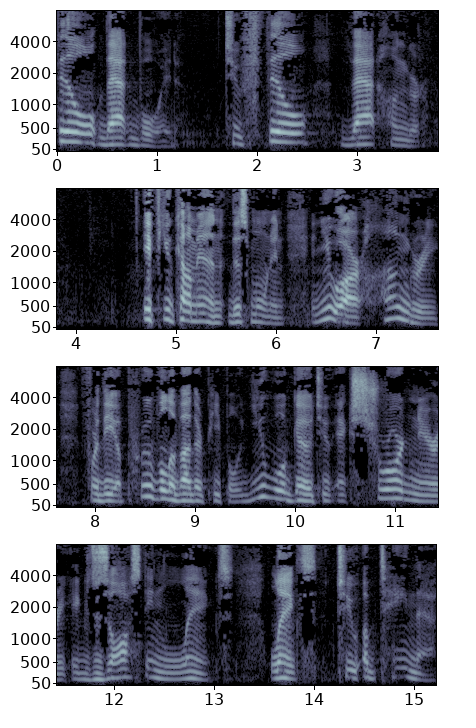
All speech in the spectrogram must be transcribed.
fill that void, to fill that hunger. If you come in this morning and you are hungry for the approval of other people, you will go to extraordinary, exhausting lengths, lengths to obtain that,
